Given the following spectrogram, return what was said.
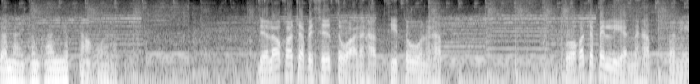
ด้านในค่อนข้างเงียบเหงาครับ เดี๋ยวเราก็จะไปซื้อตั๋วนะครับที่ตู้นะครับ ตั๋วก็จะเป็นเหรียญนะครับ ตัวนี้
